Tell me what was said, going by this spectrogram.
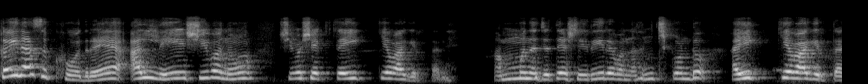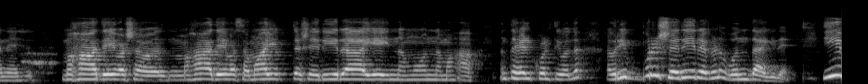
ಕೈಲಾಸಕ್ಕೆ ಹೋದ್ರೆ ಅಲ್ಲಿ ಶಿವನು ಶಿವಶಕ್ತಿ ಐಕ್ಯವಾಗಿರ್ತಾನೆ ಅಮ್ಮನ ಜೊತೆ ಶರೀರವನ್ನು ಹಂಚಿಕೊಂಡು ಐಕ್ಯ ಐಕ್ಯವಾಗಿರ್ತಾನೆ. ಮಹಾದೇವ ಶ, ಮಹಾದೇವ ಸಮಾಯುಕ್ತ ಶರೀರ ಏ ನಮೋ ನಮಃ. ಅಂತ ಹೇಳ್ಕೊಳ್ತೀವಲ್ಲ ಅವರಿಬ್ಬರು ಶರೀರಗಳು ಒಂದಾಗಿದೆ. ಈ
